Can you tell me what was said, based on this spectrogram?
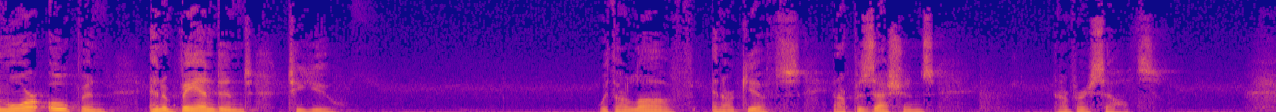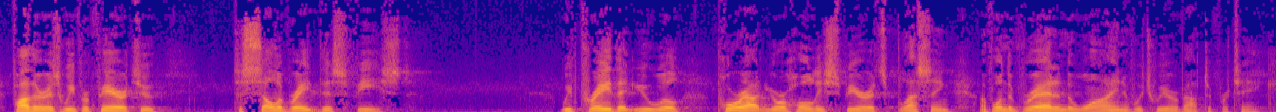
more open and abandoned to you with our love and our gifts and our possessions and our very selves. Father, as we prepare to, to celebrate this feast, we pray that you will pour out your Holy Spirit's blessing upon the bread and the wine of which we are about to partake.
